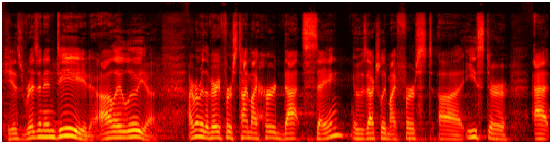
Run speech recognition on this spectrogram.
He is risen indeed. Alleluia. I remember the very first time I heard that saying. It was actually my first uh, Easter at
